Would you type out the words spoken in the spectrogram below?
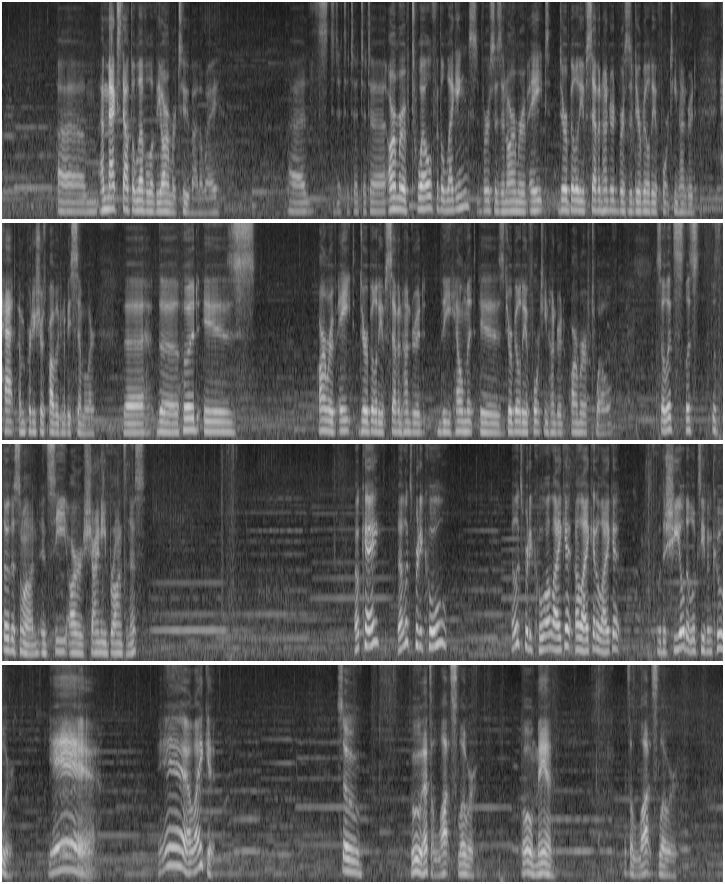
um, I maxed out the level of the armor too, by the way. Uh, armor of 12 for the leggings versus an armor of 8. Durability of 700 versus a durability of 1400. Hat, I'm pretty sure is probably going to be similar. The the hood is armor of 8, durability of 700. The helmet is durability of 1400, armor of 12. So let's let's let's throw this on and see our shiny bronzeness. Okay, that looks pretty cool. That looks pretty cool. I like it. I like it. I like it. With the shield, it looks even cooler. Yeah. Yeah, I like it. So, ooh, that's a lot slower. Oh, man. That's a lot slower.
